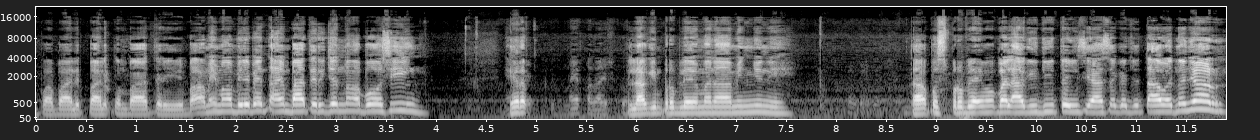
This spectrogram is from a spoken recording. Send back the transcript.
papalit-palit ng battery. Baka may mga binibenta kayong battery dyan mga bossing. Hirap. Laging problema namin yun eh. Tapos problema pa lagi dito yung siyasagad yung tawad na nyor.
